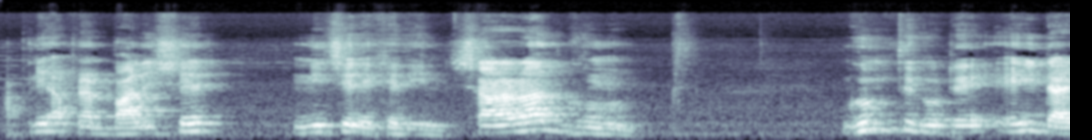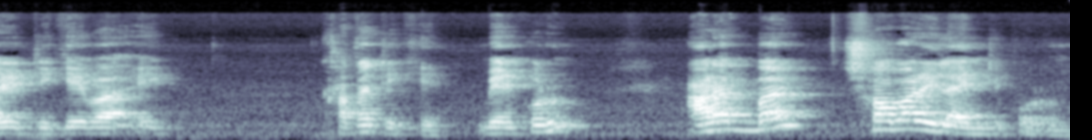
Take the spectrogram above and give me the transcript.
আপনি আপনার বালিশের নিচে রেখে দিন। সারা রাত ঘুমুন। ঘুম থেকে উঠে এই ডায়েরিটিকে বা এই খাতাটিকে বের করুন। আর একবার ছবার এই লাইনটি পড়ুন।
